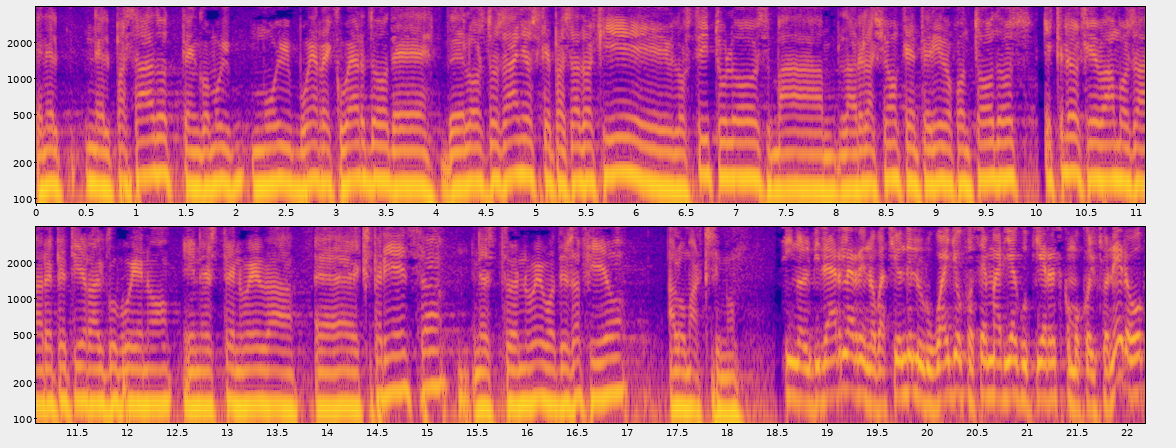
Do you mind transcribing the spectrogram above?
en, el, pasado. Tengo muy, muy buen recuerdo de, los dos años que he pasado aquí, los títulos, la relación que he tenido con todos. Y creo que vamos a repetir algo bueno en esta nueva eh, experiencia, en este nuevo desafío a lo máximo sin olvidar la renovación del uruguayo José María Gutiérrez como colchonero,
